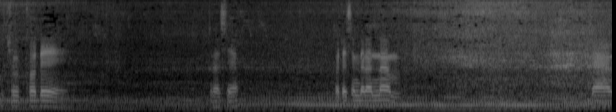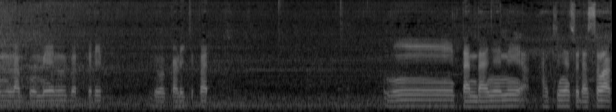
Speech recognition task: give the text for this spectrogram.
Muncul kode. Terus ya. Kode 96 dan lampu mil berkedip dua kali cepat. Ini tandanya ini akinya sudah swak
